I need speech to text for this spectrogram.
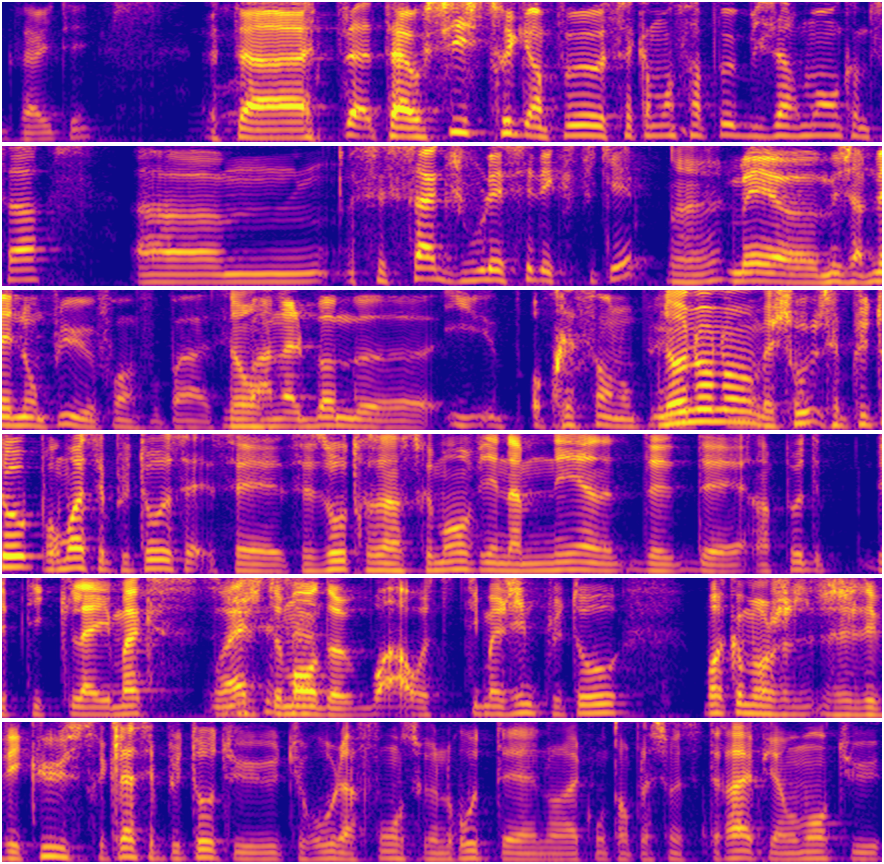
Anxiety. T'as, t'as- t'as aussi ce truc un peu, ça commence un peu bizarrement comme ça. Euh, c'est ça que je voulais essayer d'expliquer, Ouais. mais euh, mais jamais non plus. Faut, faut pas, c'est pas un album euh, oppressant non plus. Non, non, non, mais je trouve c'est plutôt, pour moi, c'est plutôt, ces autres instruments viennent amener un, des- des- un peu des, des petits climax, Ouais, justement, de waouh, t'imagines plutôt. Moi, comment je, je l'ai vécu, ce truc-là, c'est plutôt tu, tu roules à fond sur une route, dans la contemplation, etc. Et puis à un moment, tu,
